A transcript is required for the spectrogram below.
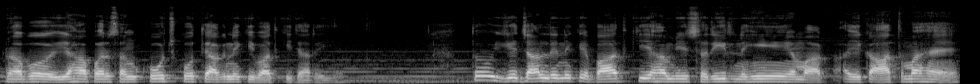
अब यहाँ पर संकोच को त्यागने की बात की जा रही है। तो ये जान लेने के बाद कि हम ये शरीर नहीं, हम एक आत्मा हैं,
